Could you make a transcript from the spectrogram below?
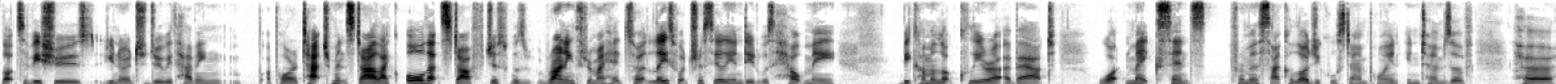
lots of issues, you know, to do with having a poor attachment style? Like all that stuff just was running through my head. So at least what Tresillian did was help me become a lot clearer about what makes sense from a psychological standpoint in terms of her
